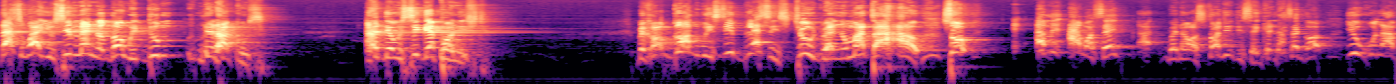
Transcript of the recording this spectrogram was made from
That's why you see men of God will do miracles and they will still get punished. Because God will still bless his children no matter how. So, I mean, I was saying, uh, when I was studying this again, I said, God, you would have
